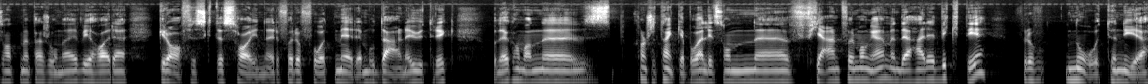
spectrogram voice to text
sant, med personer. Vi har eh, grafisk designer for å få et mer moderne uttrykk. Og Det kan man eh, kanskje tenke på er litt sånn eh, fjernt for mange, men det her er viktig for å nå ut til nye.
